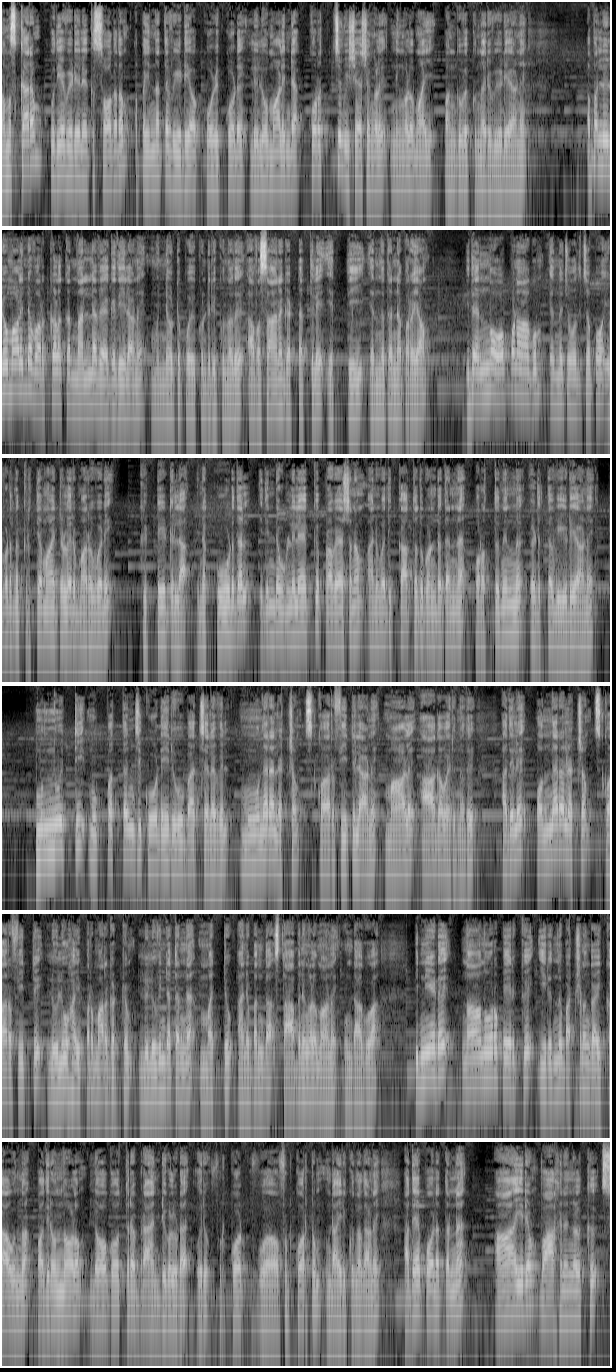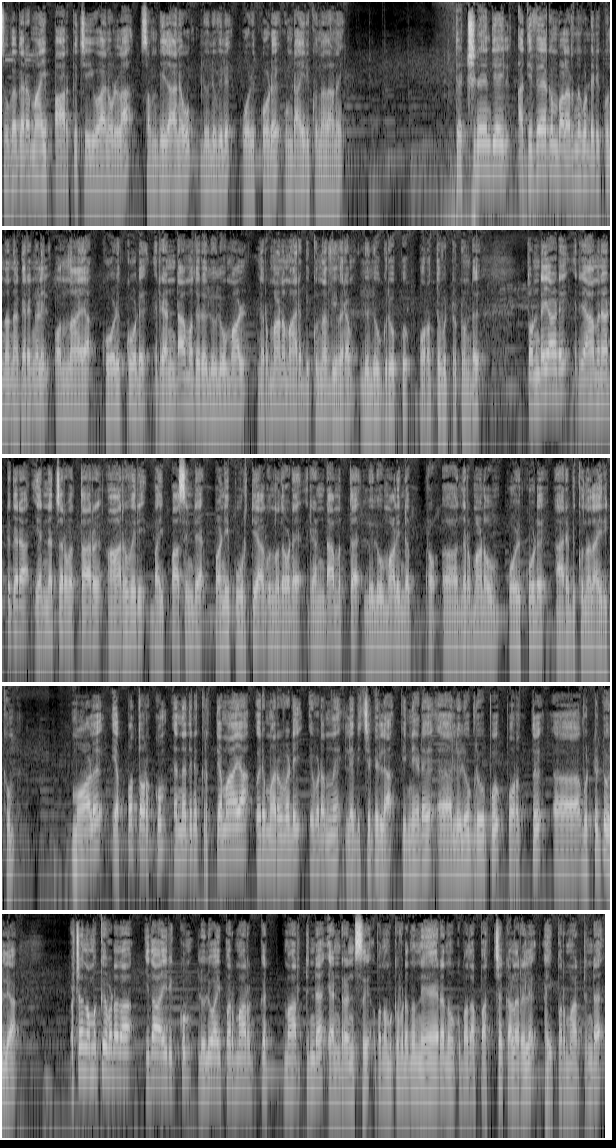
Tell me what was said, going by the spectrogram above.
നമസ്കാരം. പുതിയ വീഡിയോയിലേക്ക് സ്വാഗതം. അപ്പോൾ ഇന്നത്തെ വീഡിയോ കോഴിക്കോട് ലുലു മാളിന്റെ കുറച്ച് വിശേഷങ്ങൾ നിങ്ങളുമായി പങ്കുവെക്കുന്ന ഒരു വീഡിയോ ആണ്. അപ്പോൾ ലുലു മാളിന്റെ വർക്കുകളൊക്കെ നല്ല വേഗതയിലാണ് മുന്നോട്ട് പോയിക്കൊണ്ടിരിക്കുന്നത്. അവസാന ഘട്ടത്തിൽ എത്തി എന്ന് തന്നെ പറയാം. ഇതെന്ന് ഓപ്പൺ ആകും എന്ന് ചോദിച്ചപ്പോൾ ഇവിടുന്ന് കൃത്യമായിട്ടുള്ളൊരു മറുപടി കിട്ടിയിട്ടില്ല. പിന്നെ കൂടുതൽ ഇതിന്റെ ഉള്ളിലേക്ക് പ്രവേശനം അനുവദിക്കാത്തത് കൊണ്ട് തന്നെ പുറത്തുനിന്ന് എടുത്ത വീഡിയോ ആണ്. മുന്നൂറ്റി മുപ്പത്തഞ്ച് കോടി രൂപ ചെലവിൽ മൂന്നര ലക്ഷം സ്ക്വയർ ഫീറ്റിലാണ് മാൾ ആകെ വരുന്നത്. അതിൽ ഒന്നര ലക്ഷം സ്ക്വയർ ഫീറ്റ് ലുലു ഹൈപ്പർ മാർക്കറ്റും ലുലുവിന്റെ തന്നെ മറ്റു അനുബന്ധ സ്ഥാപനങ്ങളുമാണ് ഉണ്ടാകുക. പിന്നീട് നാനൂറ് പേർക്ക് ഇരുന്ന് ഭക്ഷണം കഴിക്കാവുന്ന പതിനൊന്നോളം ലോകോത്തര ബ്രാൻഡുകളുടെ ഒരു ഫുഡ് കോർട്ട് ഫുഡ് കോർട്ടും ഉണ്ടായിരിക്കുന്നതാണ്. അതേപോലെ തന്നെ ആയിരം വാഹനങ്ങൾക്ക് സുഖകരമായി പാർക്ക് ചെയ്യുവാനുള്ള സംവിധാനവും ലുലുവിൽ കോഴിക്കോട് ഉണ്ടായിരിക്കുന്നതാണ്. ദക്ഷിണേന്ത്യയിൽ അതിവേഗം വളർന്നുകൊണ്ടിരിക്കുന്ന നഗരങ്ങളിൽ ഒന്നായ കോഴിക്കോട് രണ്ടാമതൊരു ലുലു മാൾ നിർമ്മാണം ആരംഭിക്കുന്ന വിവരം ലുലു ഗ്രൂപ്പ് പുറത്തുവിട്ടിട്ടുണ്ട്. തൊണ്ടയാട് രാമനാട്ടുകര എൻ എച്ച് അറുപത്താറ് ആറുവരി ബൈപ്പാസിന്റെ പണി പൂർത്തിയാകുന്നതോടെ രണ്ടാമത്തെ ലുലു മാളിന്റെ നിർമ്മാണവും കോഴിക്കോട് ആരംഭിക്കുന്നതായിരിക്കും. മോൾ എപ്പോൾ തുറക്കും എന്നതിന് കൃത്യമായ ഒരു മറുപടി ഇവിടെ നിന്ന് ലഭിച്ചിട്ടില്ല. പിന്നീട് ലുലു ഗ്രൂപ്പ് പുറത്ത് വിട്ടിട്ടില്ല പക്ഷേ നമുക്ക് ഇവിടെ ഇതായിരിക്കും ലുലു ഹൈപ്പർ മാർക്കറ്റ് മാർട്ടിന്റെ എൻട്രൻസ്. അപ്പോൾ നമുക്ക് ഇവിടെ നിന്ന് നേരെ നോക്കുമ്പോൾ അതാ പച്ച കളറിൽ ഹൈപ്പർ മാർട്ടിന്റെ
